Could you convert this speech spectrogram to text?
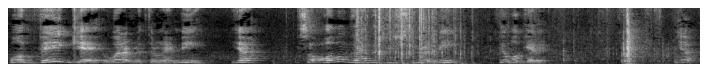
Well, they get whatever thrown at me. Yep. So all of that that they just threw at me, they will get it. Yep.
